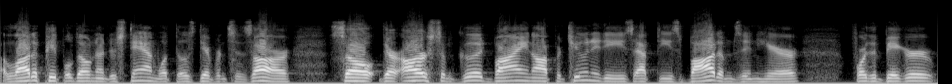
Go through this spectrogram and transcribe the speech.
A lot of people don't understand what those differences are. So there are some good buying opportunities at these bottoms in here for the bigger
